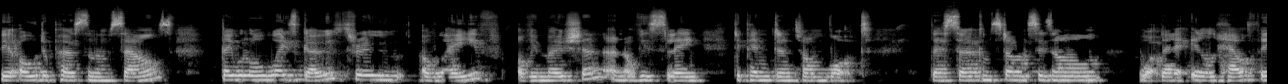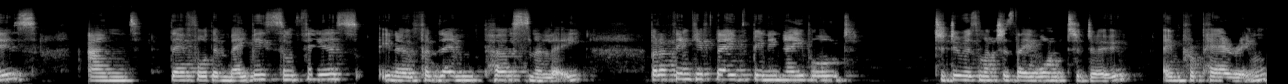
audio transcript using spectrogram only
the older person themselves, they will always go through a wave of emotion and obviously dependent on what their circumstances are, what their ill health is, and therefore there may be some fears, you know, for them personally but I think if they've been enabled to do as much as they want to do in preparing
